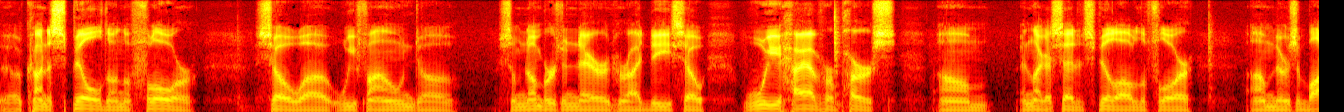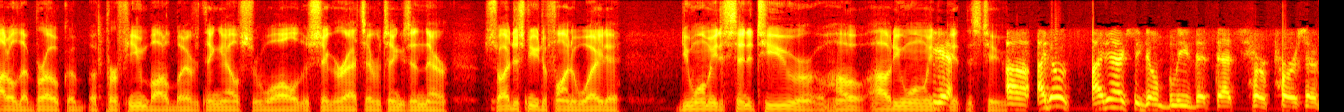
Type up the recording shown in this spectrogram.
uh, kind of spilled on the floor, so uh, we found uh, some numbers in there and her ID. So we have her purse, um, and like I said, it spilled all over the floor. Um, there was a bottle that broke, a, a perfume bottle, but everything else, the wallet, the cigarettes, everything's in there. So I just need to find a way to. Do you want me to send it to you, or how how do you want me Yeah. to get this to you? Uh, I don't. I actually don't believe that that's her purse. Uh,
